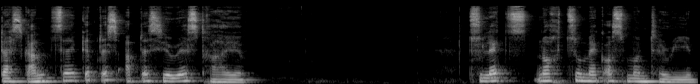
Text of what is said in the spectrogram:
Das Ganze gibt es ab der Series 3. Zuletzt noch zu macOS Monterey.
